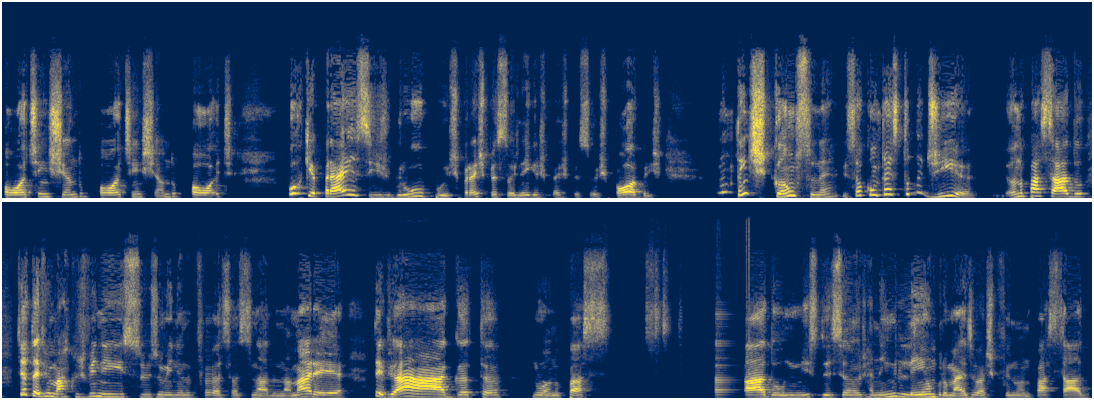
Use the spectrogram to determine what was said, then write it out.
pote, enchendo pote, enchendo pote. Porque para esses grupos, para as pessoas negras, para as pessoas pobres, não tem descanso, né? Isso acontece todo dia. Ano passado já teve Marcos Vinícius, o menino que foi assassinado na Maré, teve a Ágata no ano passado, ou no início desse ano, eu já nem me lembro mais, eu acho que foi no ano passado.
